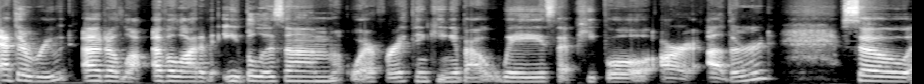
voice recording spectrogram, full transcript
at the root of a, lot, of a lot of ableism, or if we're thinking about ways that people are othered. So,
